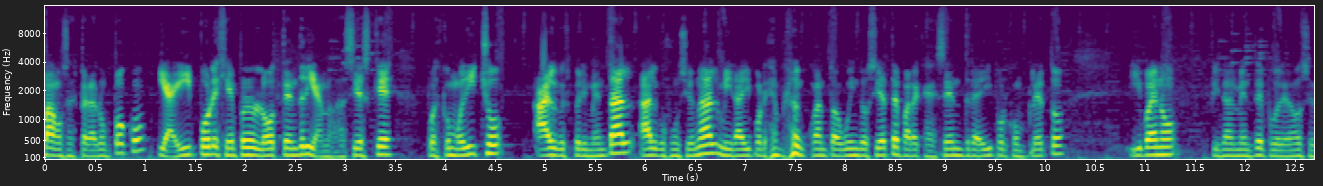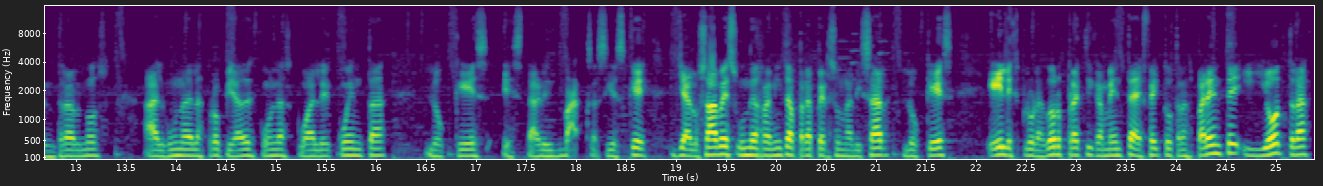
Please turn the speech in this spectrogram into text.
Vamos a esperar un poco y ahí por ejemplo lo tendríamos. Así es que pues como he dicho algo experimental algo funcional. Mira ahí por ejemplo en cuanto a Windows 7 para que se centre ahí por completo. Y bueno finalmente podríamos centrarnos algunas de las propiedades con las cuales cuenta lo que es Starbucks. Así es que ya lo sabes, una herramienta para personalizar lo que es el explorador prácticamente a efecto transparente y otra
